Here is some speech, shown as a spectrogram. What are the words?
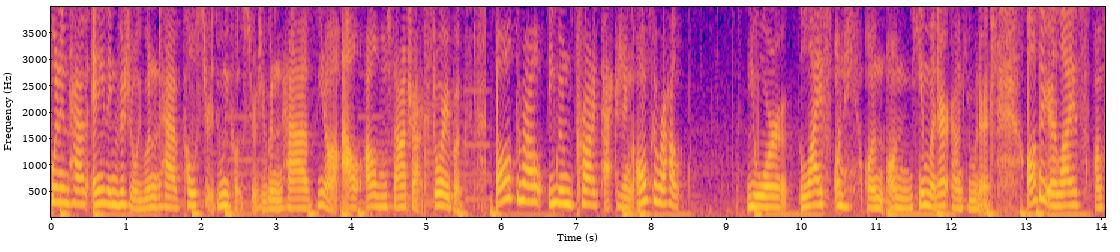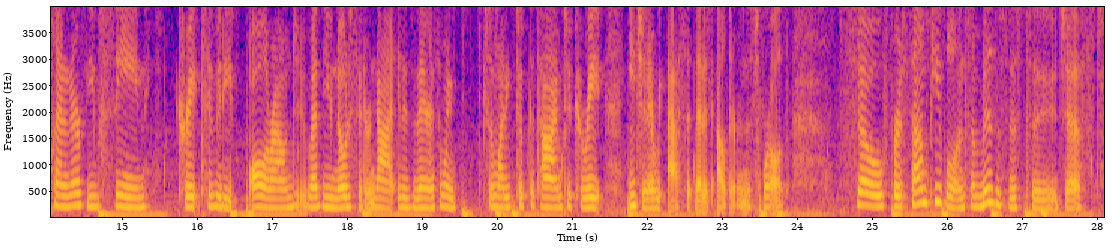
wouldn't have anything visual. You wouldn't have posters movie posters. You wouldn't have you know al- album soundtracks storybooks. All throughout even product packaging all throughout your life on on on human earth on human earth. All through your life on planet earth you've seen creativity all around you whether you notice it or not it is there. And somebody somebody took the time to create each and every asset that is out there in this world. So for some people and some businesses to just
